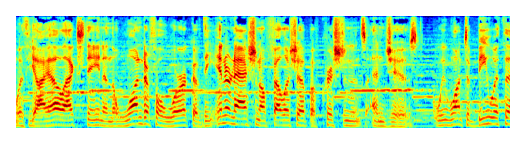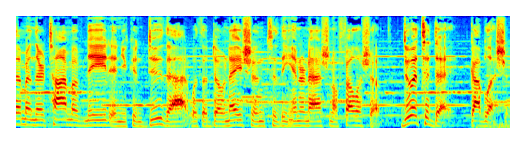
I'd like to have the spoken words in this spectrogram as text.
with Yael Eckstein and the wonderful work of the International Fellowship of Christians and Jews. We want to be with them in their time of need, and you can do that with a donation to the International Fellowship. Do it today. God bless you.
